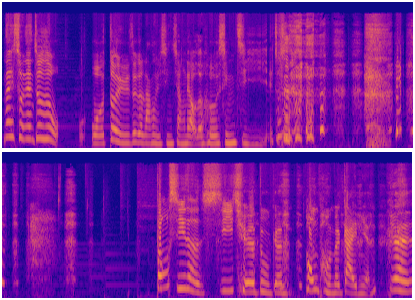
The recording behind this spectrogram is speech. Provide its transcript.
那一瞬间就是我，我对于这个狼与辛香料的核心记忆，就是。东西的稀缺度跟通膨的概念，因为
